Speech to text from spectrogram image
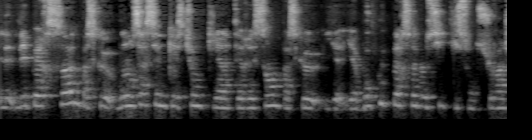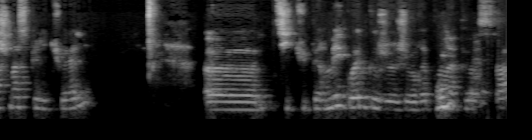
les personnes, parce que, bon, ça c'est une question qui est intéressante, parce qu'il y, y, a beaucoup de personnes aussi qui sont sur un chemin spirituel. Euh, si tu permets, Gwen, que je, réponde un peu à ça.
